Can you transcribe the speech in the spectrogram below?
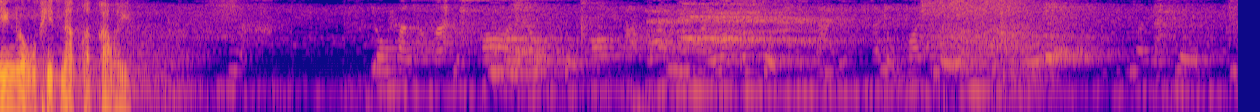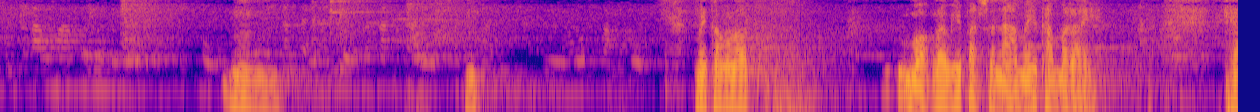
ยิ่งหลงผิดหนักกว่าเก่าอีกอืม ไม่ต้องลด บอกแล้ววิปัสสนาไม่ทำอะไร แค่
